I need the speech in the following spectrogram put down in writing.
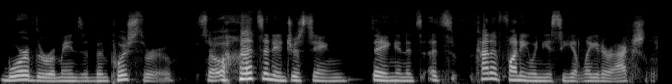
more of the remains have been pushed through. So that's an interesting thing, and it's it's kind of funny when you see it later, actually.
